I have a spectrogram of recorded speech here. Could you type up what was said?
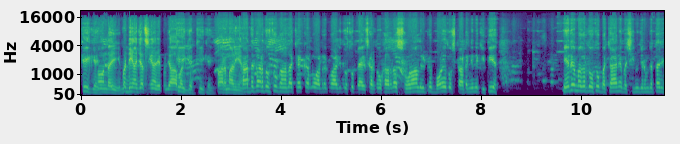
ਠੀਕ ਹੈ ਜੀ। ਆਉਂਦਾ ਜੀ ਵੱਡੀਆਂ ਜਰਸੀਆਂ ਜੇ ਪੰਜਾਬ ਠੀਕ ਹੈ ਵਾਲੀਆਂ ਠੀਕ ਹੈ ਜੀ। ਫਾਰਮ ਵਾਲੀਆਂ। ਕੱਦ ਕਾਰ ਦੋਸਤੋ ਗਾਂ ਦਾ ਚੈੱਕ ਕਰ ਲਓ ਆਰਡਰ ਕੁਆਲਿਟੀ ਦੋਸਤੋ ਬੈਕ ਸਾਈਡ ਤੋਂ ਵਿਖਾ ਦਿੰਦਾ 16 ਲੀਟਰ ਬੋਲੇ ਤੋਂ ਸਟਾਰਟਿੰਗ ਇਹਨੇ ਕੀਤੀ ਹੈ। ਇਹਦੇ ਮਗਰ ਦੋਸਤੋ ਬੱਚਾ ਇਹਨੇ ਬੱਚੀ ਨੂੰ ਜਨਮ ਦਿੱਤਾ ਜੀ।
